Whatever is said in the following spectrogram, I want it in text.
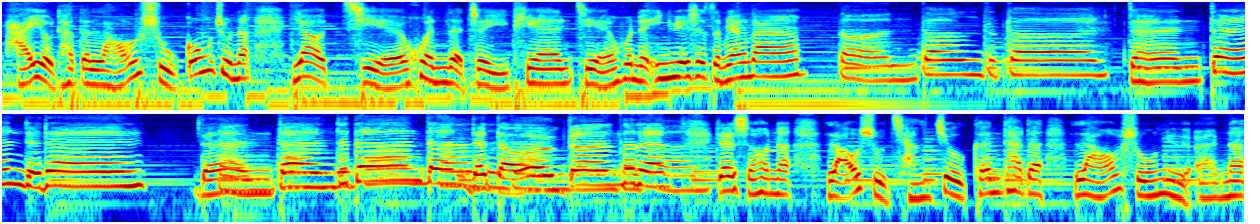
还有他的老鼠公主呢，要结婚的这一天。结婚的音乐是怎么样的？噔噔噔噔噔噔噔噔。噔噔噔噔噔噔噔噔噔，这时候呢，老鼠强就跟他的老鼠女儿呢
